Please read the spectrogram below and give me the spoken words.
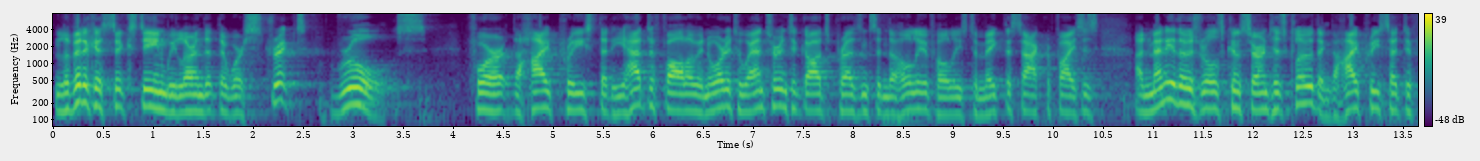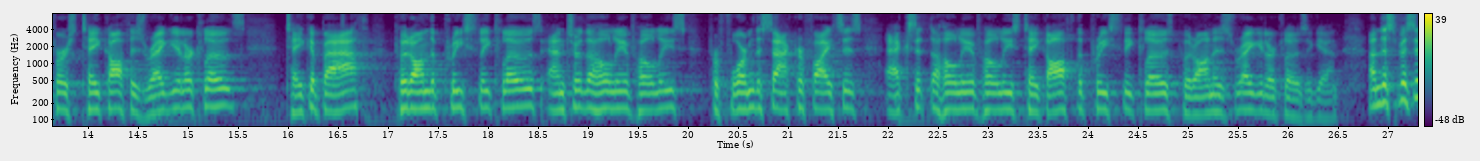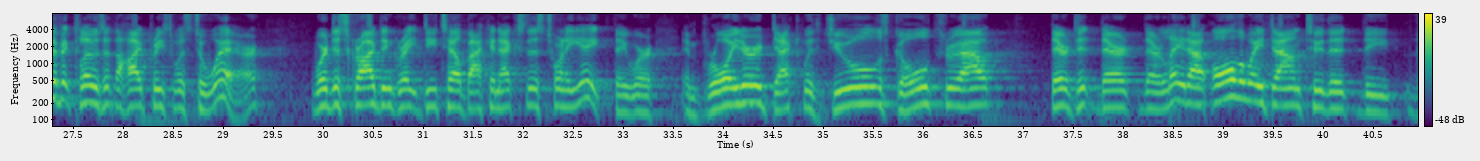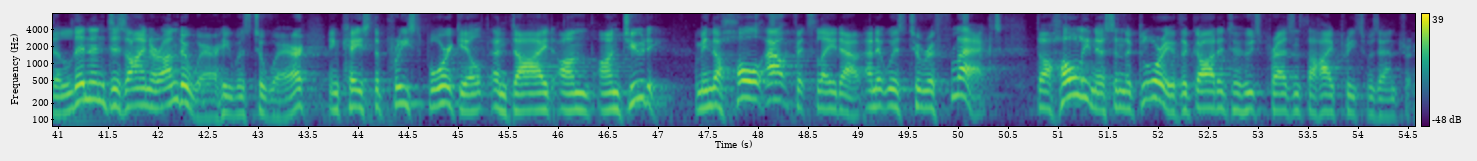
In Leviticus 16, we learn that there were strict rules for the high priest that he had to follow in order to enter into God's presence in the Holy of Holies to make the sacrifices. And many of those rules concerned his clothing. The high priest had to first take off his regular clothes, take a bath, put on the priestly clothes, enter the Holy of Holies, perform the sacrifices, exit the Holy of Holies, take off the priestly clothes, put on his regular clothes again. And the specific clothes that the high priest was to wear were described in great detail back in Exodus 28. They were embroidered, decked with jewels, gold throughout. They're, they're, they're laid out all the way down to the, the, the linen designer underwear he was to wear in case the priest bore guilt and died on, on duty. I mean, the whole outfit's laid out, and it was to reflect the holiness and the glory of the God into whose presence the high priest was entering.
